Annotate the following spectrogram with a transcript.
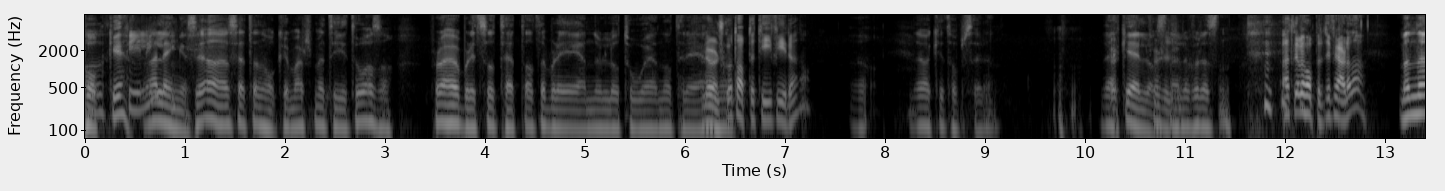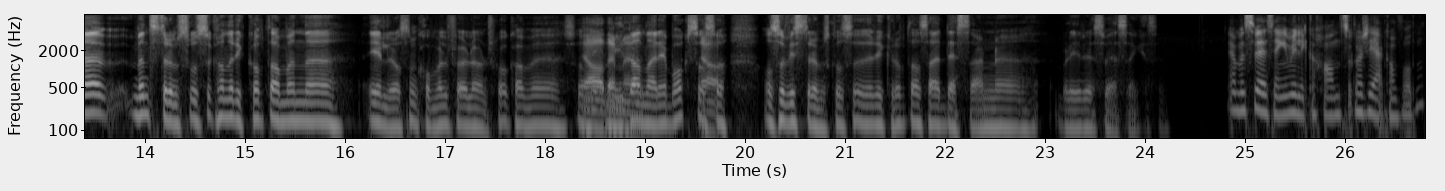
Hockey. Det er lenge siden jeg har sett en hockeymatch med 10-2. Altså. For det har jo blitt så tett at det blir 1-0 og 2-1 og 3-1. Lørenskog tapte 10-4. da. Ja, det var ikke toppserien. Det er ikke Elleråsen heller, forresten. Da skal vi hoppe til fjerde, da. Men, eh, men Strømskose kan rykke opp, da. Men uh, Gjelleråsen kommer vel før Lørenskog. Kan vi, så Ja, middagen er i boks. Og Ja. så og så hvis Strømskose rykker opp, da, så er desserten uh, blir Svesengen sin. Ja, men Svesengen vil ikke ha den, så kanskje jeg kan få den?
